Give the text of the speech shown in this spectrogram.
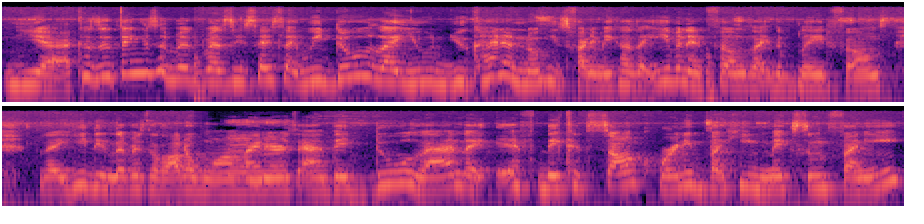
Yeah, because the thing is a bit as he says like we do like you you kind of know he's funny because like even in films like the Blade films like he delivers a lot of one liners mm-hmm. and they do land like if they could sound corny but he makes them funny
